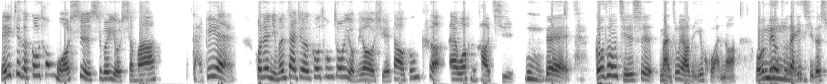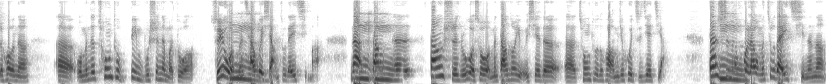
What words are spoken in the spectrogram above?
哎、嗯，这个沟通模式是不是有什么改变？或者你们在这个沟通中有没有学到功课？哎，我很好奇。嗯，对。沟通其实是蛮重要的一环呢。我们没有住在一起的时候呢，嗯、呃，我们的冲突并不是那么多，所以我们才会想住在一起嘛。嗯、那当呃当时如果说我们当中有一些的呃冲突的话，我们就会直接讲。但是呢，嗯、后来我们住在一起了呢，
